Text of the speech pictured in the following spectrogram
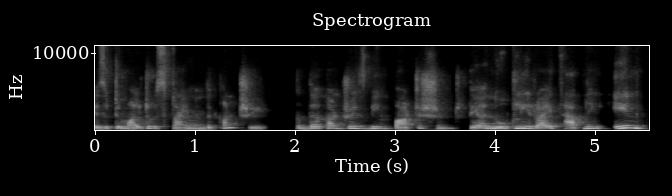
is a tumultuous time in the country the country is being partitioned. There are Noakhali riots happening in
